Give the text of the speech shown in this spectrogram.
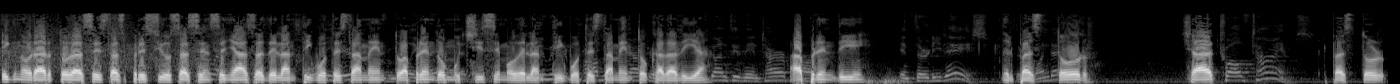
ignorar todas estas preciosas enseñanzas del Antiguo Testamento. Aprendo muchísimo del Antiguo Testamento cada día. Aprendí del pastor Chuck, el pastor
